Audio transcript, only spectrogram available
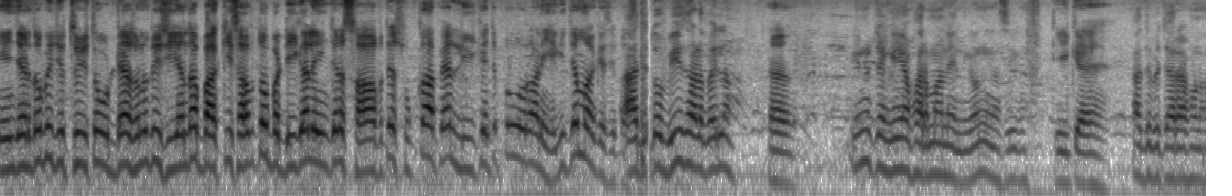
ਹੈ ਇੰਜਨ ਤੋਂ ਵੀ ਜਿੱਥੋਂ ਜਿੱਥੋਂ ਉੱਡਿਆ ਤੁਹਾਨੂੰ ਦਿਸੀ ਜਾਂਦਾ ਬਾਕੀ ਸਭ ਤੋਂ ਵੱਡੀ ਗੱਲ ਇੰਜਨ ਸਾਫ਼ ਤੇ ਸੁੱਕਾ ਪਿਆ ਲੀਕੇਜ ਭਰੋਰਾ ਨਹੀਂ ਹੈਗੀ ਜਮਾ ਕਿਸੇ ਪਾਸੇ। ਅੱਜ ਤੋਂ 20 ਸਾਲ ਪਹਿਲਾਂ। ਹਾਂ। ਇਹਨੂੰ ਚੰਗੀਆਂ ਫਰਮਾਂ ਲੈਂਦੀਆਂ ਹੁੰਦੀਆਂ ਸੀ ਠੀਕ ਹੈ। ਅੱਜ ਵਿਚਾਰਾ ਹੁਣ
